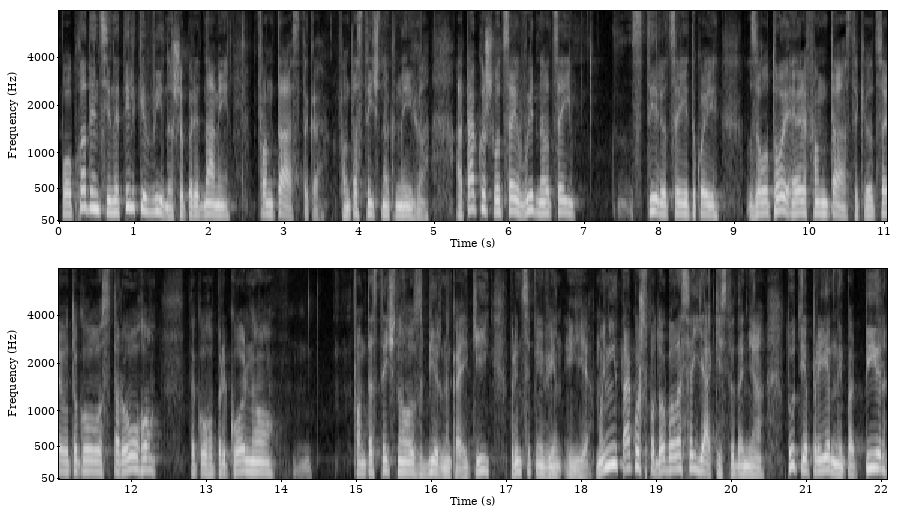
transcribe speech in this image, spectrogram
По обкладинці не тільки видно, що перед нами фантастика, фантастична книга, а також оцей видно оцей стиль оцеї такої золотої ери фантастики, оцей такого старого, такого прикольного. Фантастичного збірника, який, в принципі, він і є. Мені також сподобалася якість видання. Тут є приємний папір,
